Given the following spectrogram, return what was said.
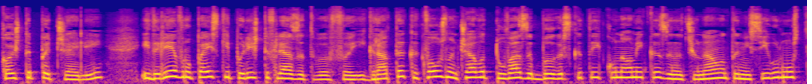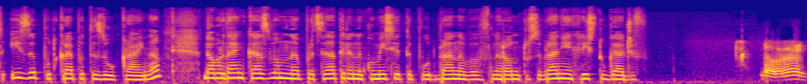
кой ще печели и дали европейски пари ще влязат в играта? Какво означава това за българската економика, за националната ни сигурност и за подкрепата за Украина? Добър ден, казвам на председателя на Комисията по отбрана в Народното събрание Христо Гаджев. Добър ден.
